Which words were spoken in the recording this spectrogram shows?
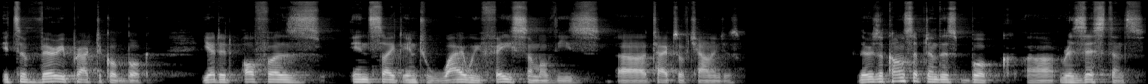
It's a very practical book, yet it offers insight into why we face some of these uh, types of challenges. There is a concept in this book, uh, resistance,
